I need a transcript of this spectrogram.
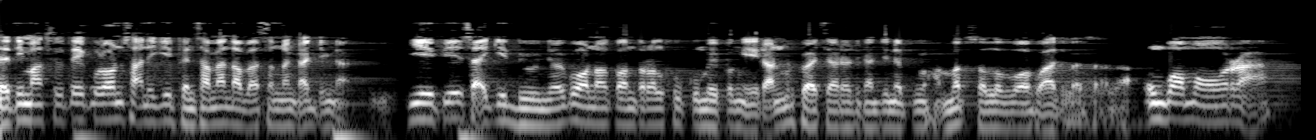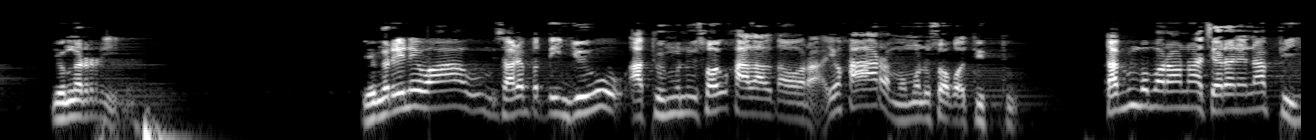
Jadi maksudnya kulon saat ini ben sampean tambah seneng kanjeng Nabi. Piye-piye saiki dunya iku ana kontrol hukume pangeran mergo ajaran kanjeng Nabi Muhammad sallallahu alaihi wasallam. Umpama ora, yo ngeri. Ngeri ne wow, misalnya petinju adu manusa halal ta ora? Yo haram manusa kok didu. Tapi umpama ora ana ajarane Nabi,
